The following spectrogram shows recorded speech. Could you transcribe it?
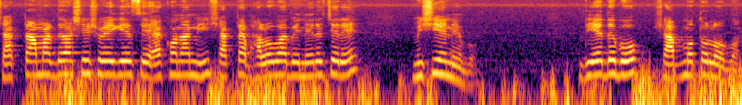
শাকটা আমার দেওয়া শেষ হয়ে গেছে, এখন আমি শাকটা ভালোভাবে নেড়েচেড়ে মিশিয়ে নেব। দিয়ে দেব স্বাদ মতো লবণ।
